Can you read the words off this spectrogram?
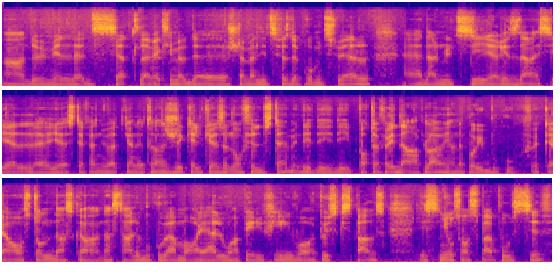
en 2017 là, avec l'immeuble de, justement l'édifice de Promutuel. Euh, dans le multi-résidentiel, euh, il y a Stéphane Huot qui en a transgé quelques-unes au fil du temps, mais des, des- portefeuilles d'ampleur, il n'y en a pas eu beaucoup. Fait qu'on se tourne dans ce, dans ce temps-là beaucoup vers Montréal ou en périphérie, voir un peu ce qui se passe. Les signaux sont super positifs.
